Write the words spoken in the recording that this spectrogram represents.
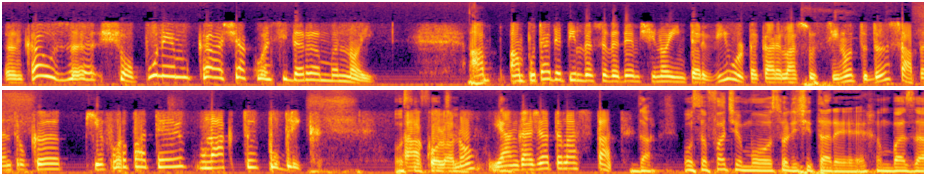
în cauză și o punem că așa considerăm noi. Am, am putea, de pildă, să vedem și noi interviul pe care l-a susținut dânsa, pentru că e vorba de un act public. O să Acolo, facem- nu? E angajată la stat. Da. O să facem o solicitare în baza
